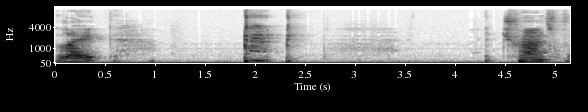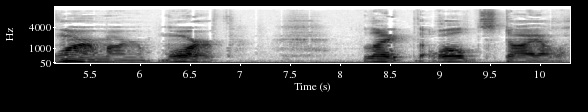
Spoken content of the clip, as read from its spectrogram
like transform or morph like the old style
